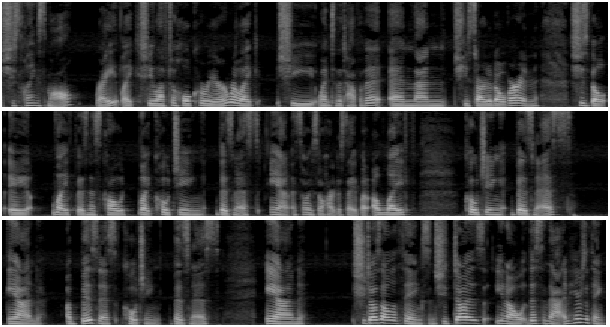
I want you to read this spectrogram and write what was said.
she's playing small, right? Like she left a whole career where like she went to the top of it and then she started over and she's built a life business coach, like coaching business. And it's always so hard to say, but a life coaching business and a business coaching business. And she does all the things and she does, you know, this and that. And here's the thing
